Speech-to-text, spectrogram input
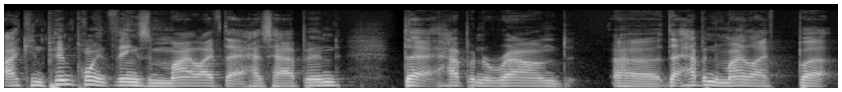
I can pinpoint things in my life that has happened, that happened around, uh, that happened in my life, but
